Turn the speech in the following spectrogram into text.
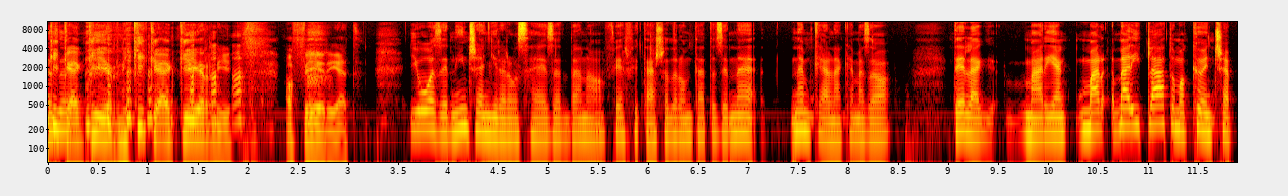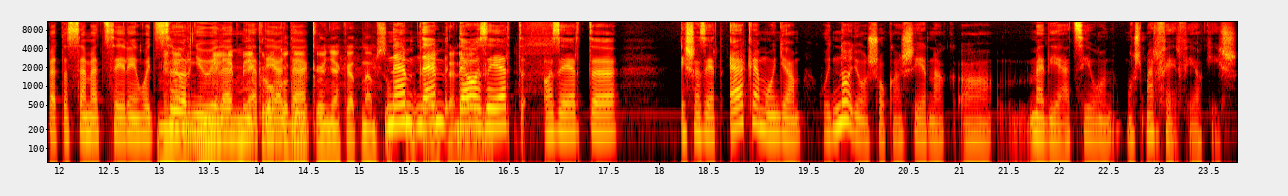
Ki kell kérni, ki kell kérni a férjet. Jó, azért nincs ennyire rossz helyzetben a férfi társadalom, tehát azért ne nem kell nekem ez a tényleg már ilyen, már, már itt látom a könycseppet a szemet szélén, hogy mi szörnyű nem, életet mi, mi éltek. könnyeket nem Nem, nem, de azért, azért, és azért el kell mondjam, hogy nagyon sokan sírnak a mediáción, most már férfiak is.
